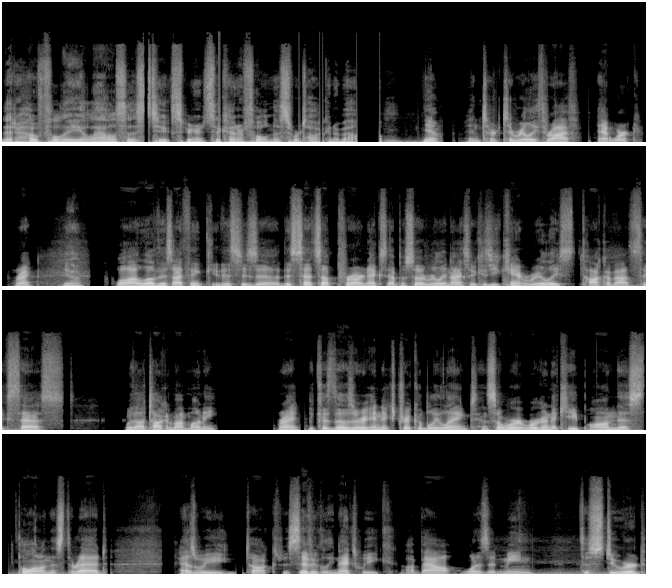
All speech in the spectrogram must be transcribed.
that hopefully allows us to experience the kind of fullness we're talking about Yeah. and to, to really thrive at work, right? Yeah. Well, I love this. I think this is a this sets up for our next episode really nicely because you can't really talk about success without talking about money, right? Because those are inextricably linked. And so we're we're going to keep on this pulling on this thread as we talk specifically next week about what does it mean to steward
